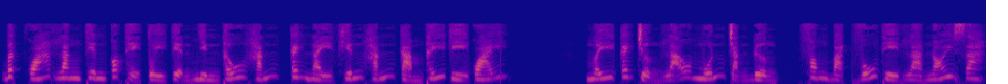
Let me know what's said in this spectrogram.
Bất quá lăng thiên có thể tùy tiện nhìn thấu hắn, cái này khiến hắn cảm thấy kỳ quái. Mấy cái trưởng lão muốn chặn đường, phong bạch vũ thì là nói ra.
